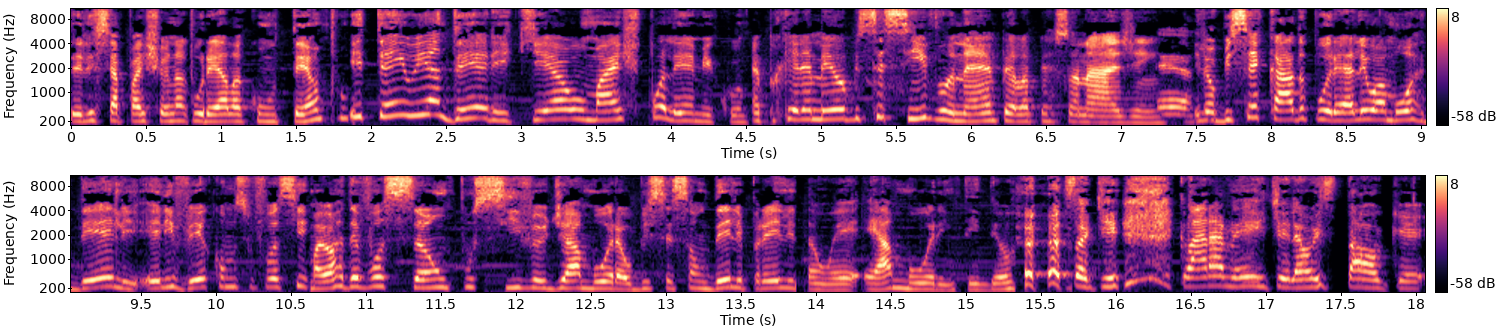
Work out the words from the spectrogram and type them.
ele se apaixona por ela com o tempo. E tem o Yandere, que é o mais polêmico. É porque ele é meio obsessivo, né? Pela personagem. Ele é obcecado por ela e o amor dele, ele vê como se fosse a maior devoção possível de amor. A obsessão dele pra ele, não, é, é amor, entendeu? Só que, claramente, ele é um stalker.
